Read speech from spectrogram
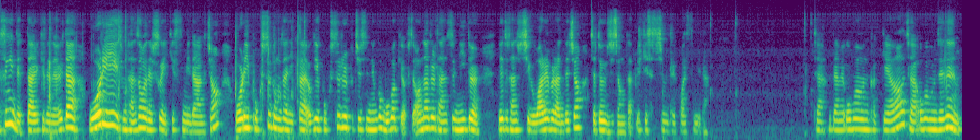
승인됐다 이렇게 되네요. 일단 월이 좀 단서가 될 수가 있겠습니다. 그렇죠? 월이 복수 동사니까 여기에 복수를 붙일 수 있는 건 뭐밖에 없어요. another 단수 neither 얘도 단수치고 whatever 안 되죠? 자, those 정답 이렇게 쓰시면 될 것 같습니다. 자, 그 다음에 5번 갈게요. 자, 5번 문제는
